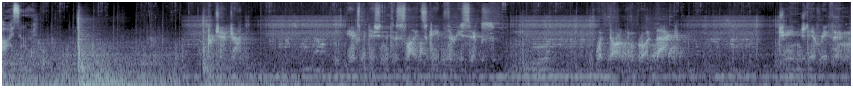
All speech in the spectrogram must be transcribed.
Awesome. Projector. The expedition into Slidescape 36. What Darling brought back changed everything.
